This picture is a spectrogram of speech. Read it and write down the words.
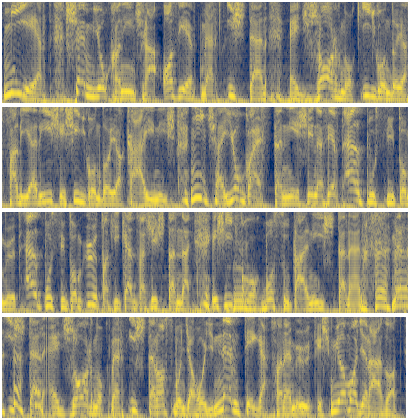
Miért? Semmi oka nincs rá. Azért, mert Isten egy zsarnok, így gondolja Salieri is, és így gondolja Kain is. Nincsen joga ezt tenni, és én ezért elpusztítom őt. Elpusztítom őt, aki kedves Istennek, és így fogok bosszút állni Istenen. Mert Isten egy zsarnok, mert Isten azt mondja, hogy nem téged, hanem őt. És mi a magyarázat?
